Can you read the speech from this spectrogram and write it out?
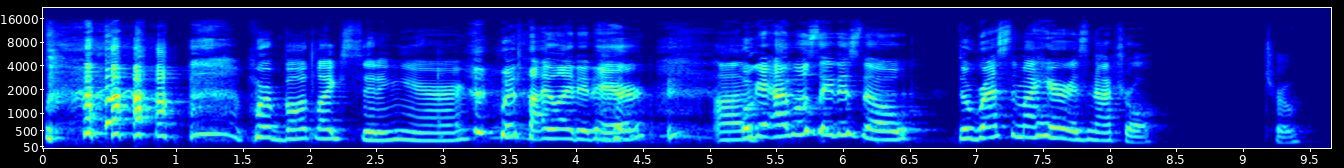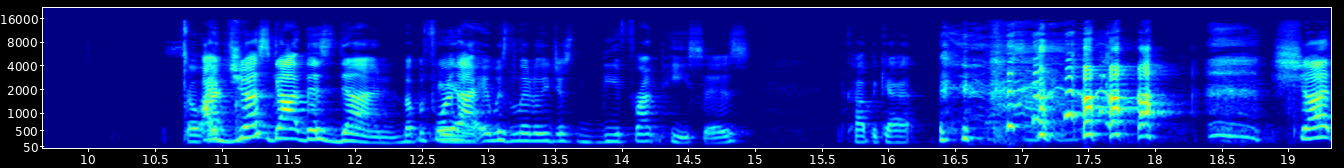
We're both like sitting here. With highlighted hair. Um, Okay, I will say this though. The rest of my hair is natural. True. So I just got this done, but before Yeah. that, it was literally just the front pieces. copycat. Shut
